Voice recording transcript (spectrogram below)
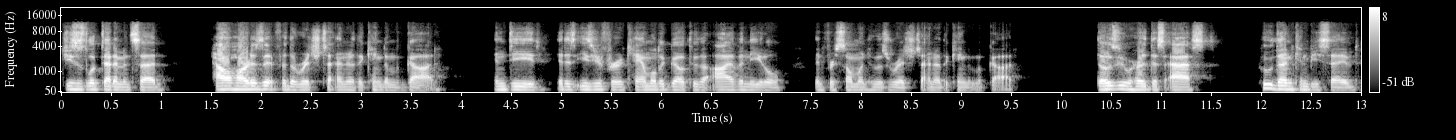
Jesus looked at him and said, How hard is it for the rich to enter the kingdom of God? Indeed, it is easier for a camel to go through the eye of a needle than for someone who is rich to enter the kingdom of God. Those who heard this asked, Who then can be saved?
